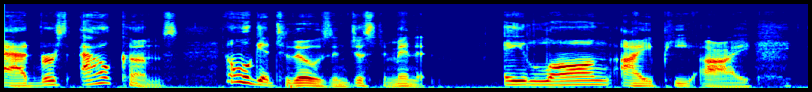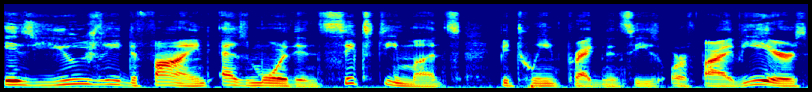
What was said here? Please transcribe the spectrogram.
adverse outcomes. And we'll get to those in just a minute. A long IPI is usually defined as more than 60 months between pregnancies or five years,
